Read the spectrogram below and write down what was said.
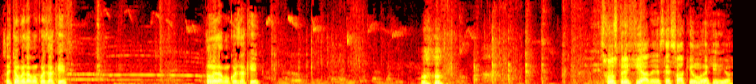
Vocês estão vendo alguma coisa aqui? Estão vendo alguma coisa aqui? Se fosse trefiada, ia ser só aquilo, mano, queria, ó.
